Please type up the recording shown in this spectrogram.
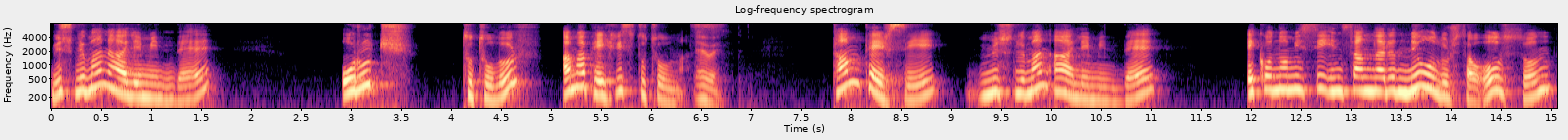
Müslüman aleminde oruç tutulur ama pehriz tutulmaz. Evet. Tam tersi Müslüman aleminde ekonomisi insanların ne olursa olsun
